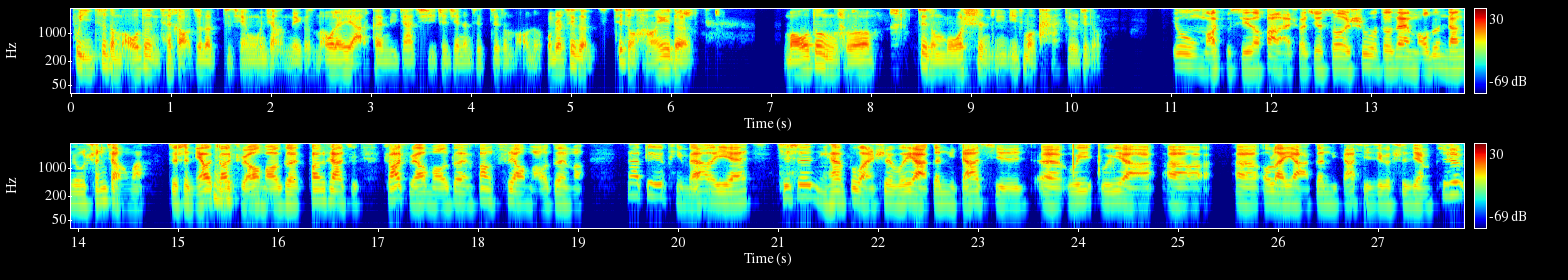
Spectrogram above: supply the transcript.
不一致的矛盾，才导致了之前我们讲那个什么欧莱雅跟李佳琦之间的这这种矛盾。我不知道这个这种行业的。矛盾和这种模式，你你怎么看？就是这种，用毛主席的话来说，就是所有事物都在矛盾当中生长嘛。就是你要抓主要矛盾，放下主抓主要矛盾，放次要矛盾嘛。那对于品牌而言，其实你看，不管是薇娅跟李佳琦，呃，薇薇娅啊呃，欧莱雅跟李佳琦这个事件，就是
